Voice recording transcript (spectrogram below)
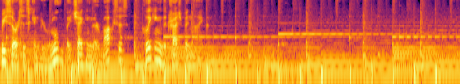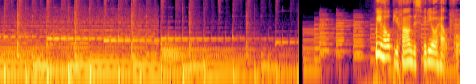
Resources can be removed by checking their boxes and clicking the trash bin icon. We hope you found this video helpful.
